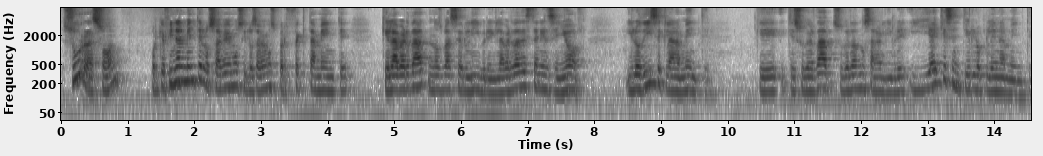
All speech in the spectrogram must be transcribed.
su razón, porque finalmente lo sabemos y lo sabemos perfectamente que la verdad nos va a hacer libre y la verdad está en el Señor. Y lo dice claramente, que, su verdad, su verdad nos hará libre y hay que sentirlo plenamente.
